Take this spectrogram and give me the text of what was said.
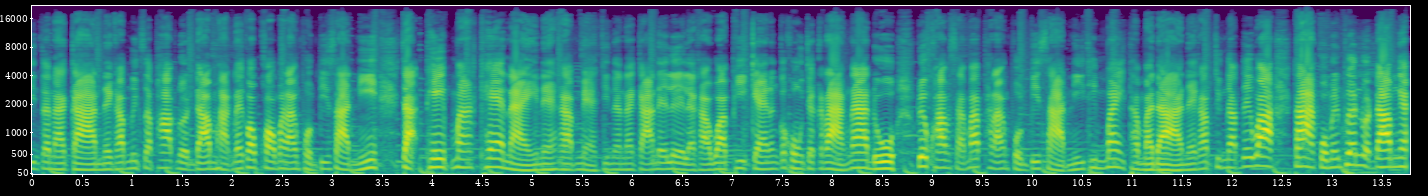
จินตนาการนะครับนึกสภาพหนวดดำหากได้ครอบครองพลังผลปีศาจนี้ จะเทพมากแค่ไหนนะครับแหมจินตนาการได้เลยแหละครับว่าพี่แกนั้นก็คงจะกลางหน้าดู ด้วยความสามารถพลังผลปีศาจนี้ที่ไม่ธรรมดานะครับจึงนับได้ว่าถ้าหากผมเป็นเพื่อนหนวดดำไง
